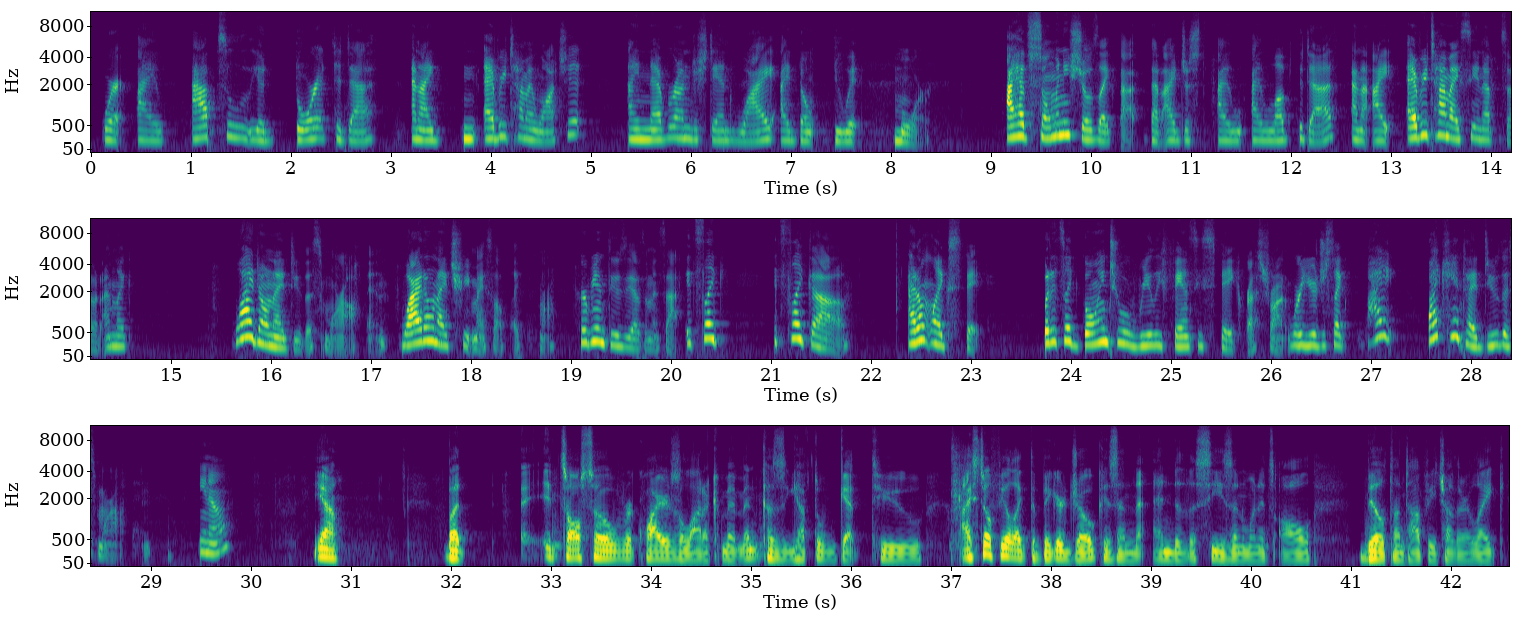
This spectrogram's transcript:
where I absolutely adore it to death, and I every time I watch it, I never understand why I don't do it more. I have so many shows like that that I just I I love to death, and I every time I see an episode, I'm like, why don't I do this more often? Why don't I treat myself like this more often? Your Enthusiasm is that. It's like it's like a I don't like steak, but it's like going to a really fancy steak restaurant where you're just like, why why can't I do this more often? You know? Yeah. But it's also requires a lot of commitment because you have to get to. I still feel like the bigger joke is in the end of the season when it's all built on top of each other. Like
